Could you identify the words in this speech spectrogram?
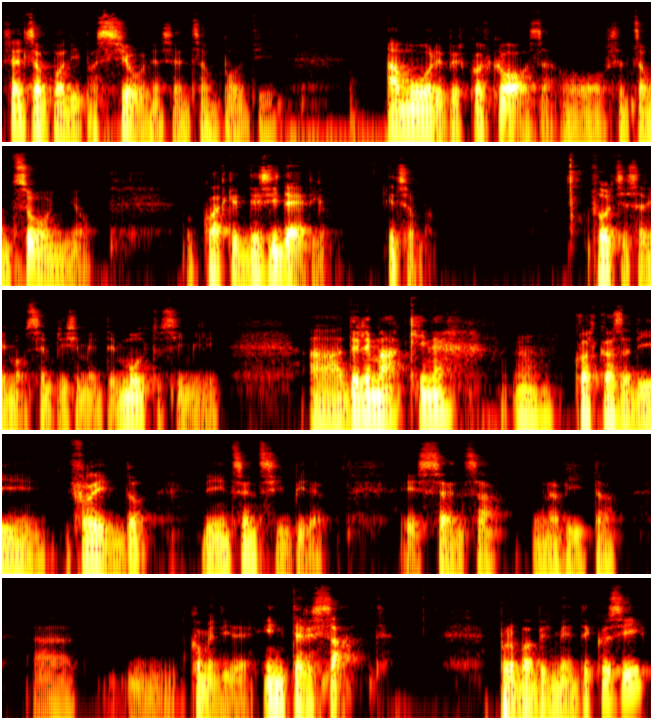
senza un po' di passione, senza un po' di amore per qualcosa, o senza un sogno, o qualche desiderio, insomma, forse saremo semplicemente molto simili a delle macchine, mm, qualcosa di freddo, di insensibile e senza una vita, uh, come dire, interessante. Probabilmente così,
